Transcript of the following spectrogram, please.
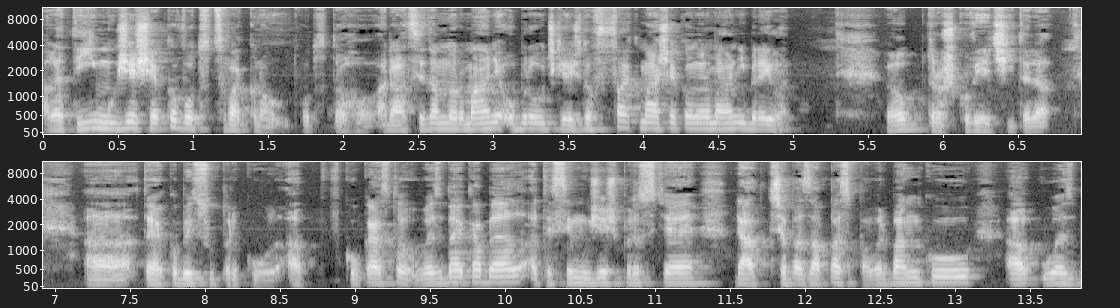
ale ty ji můžeš jako odcvaknout od toho a dát si tam normálně obroučky, takže to fakt máš jako normální brýle jo, trošku větší teda. A to je jakoby super cool. A kouká z toho USB kabel a ty si můžeš prostě dát třeba zapas powerbanku a USB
